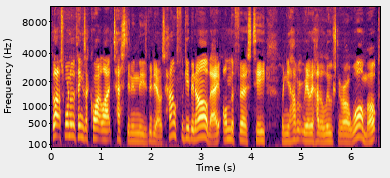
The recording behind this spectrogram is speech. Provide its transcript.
But that's one of the things I quite like testing in these videos. How forgiving are they on the first tee when you haven't really had a loosener or a warm-up?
